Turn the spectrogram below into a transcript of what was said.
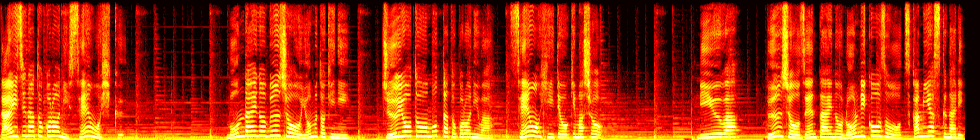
大事なところに線を引く問題の文章を読むときに重要と思ったところには線を引いておきましょう。理由は文章全体の論理構造をつかみやすくなり、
